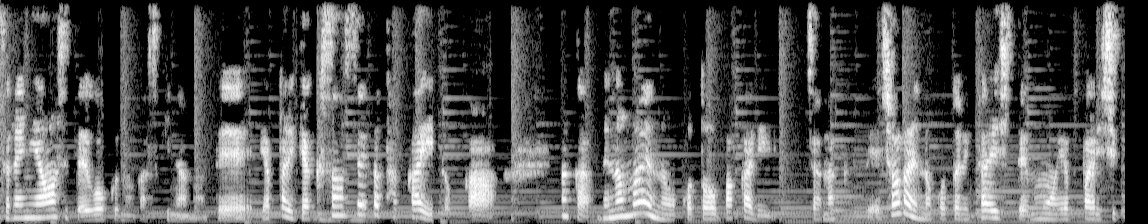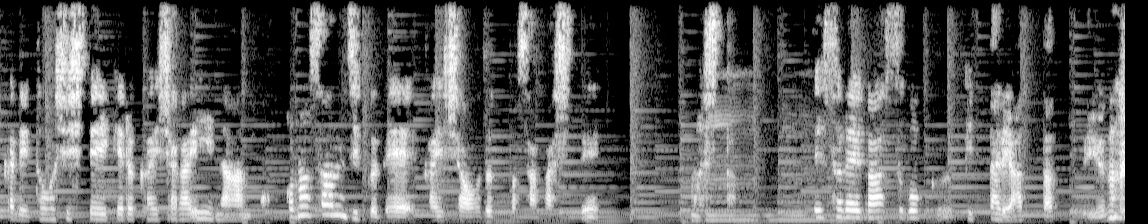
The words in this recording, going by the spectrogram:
それに合わせて動くのが好きなので、やっぱり逆算性が高いとか、なんか目の前のことばかりじゃなくて、将来のことに対してもやっぱりしっかり投資していける会社がいいな、この3軸で会社をずっと探してました。で、それがすごくぴったりあったっていうのが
